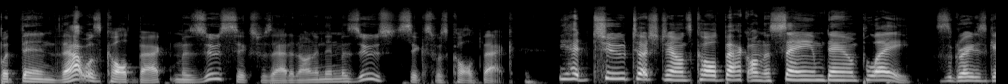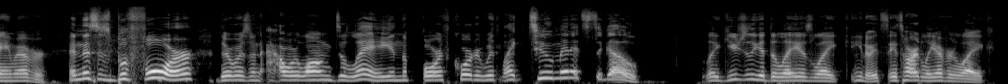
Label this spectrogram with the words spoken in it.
But then that was called back. Mizzou's six was added on, and then Mizzou's six was called back. You had two touchdowns called back on the same damn play. This is the greatest game ever. And this is before there was an hour long delay in the fourth quarter with like two minutes to go. Like usually a delay is like, you know, it's it's hardly ever like,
